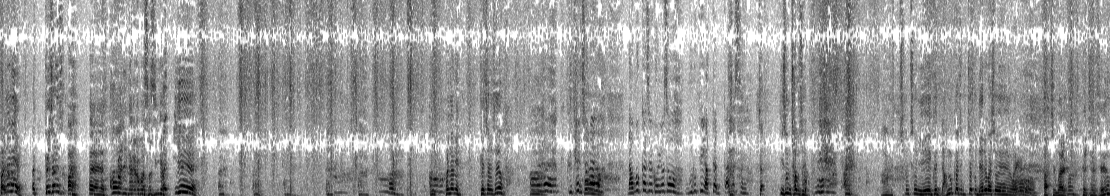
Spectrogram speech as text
판장님, 아, 괜찮으세요? 아, 야, 야, 야, 빨리 내려가 봐, 서승경. 예. 판장님, 괜찮으세요? 아, 그 괜찮아요. 나뭇가지에 걸려서 무릎이 약간 까졌어요. 자, 이 손 잡으세요. 네. 아, 천천히 그 나뭇가지 붙잡고 내려가셔야 해요. 아, 정말 괜찮으세요?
